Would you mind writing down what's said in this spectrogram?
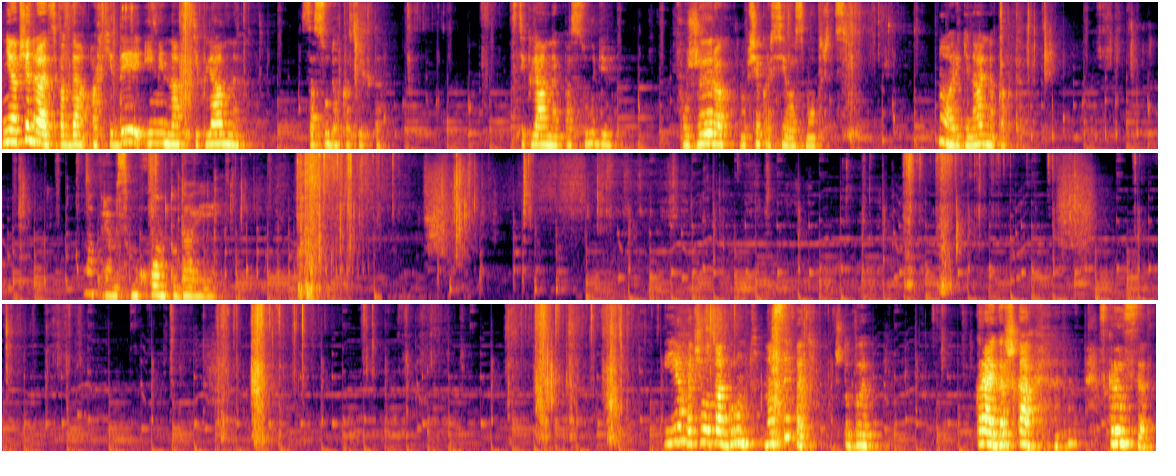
Мне вообще нравится, когда орхидеи именно в стеклянных сосудах каких-то. Стеклянной посуде, фужерах. Вообще красиво смотрится. Ну, оригинально как-то. Вот прям с мухом туда и И я хочу вот так грунт насыпать, чтобы край горшка скрылся.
